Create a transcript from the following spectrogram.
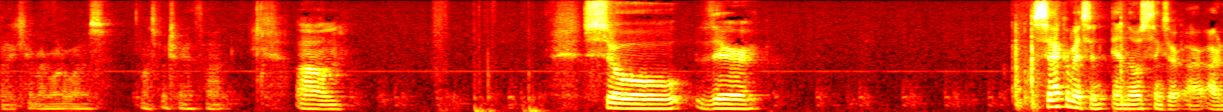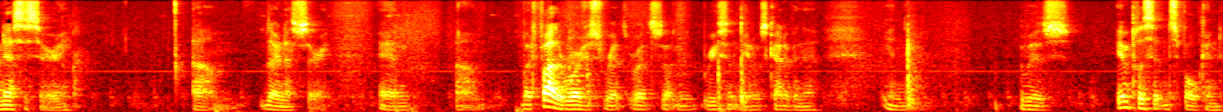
but I can't remember what it was. Lost my train of thought. Um, so there, sacraments and, and those things are, are, are necessary. Um, they're necessary, and um, but Father just read, read something recently, and it was kind of in the in the, it was implicit and spoken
